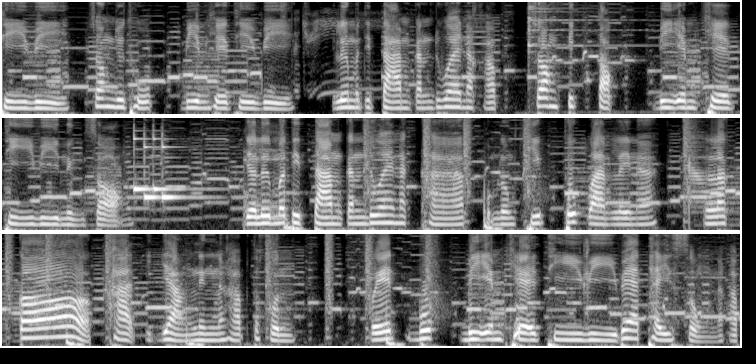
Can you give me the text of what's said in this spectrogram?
TV ช่อง YouTube BMK TV ลืมมาติดตามกันด้วยนะครับ ช่อง TikTok BMK TV 12 อย่าลืมมาติดตามกันด้วยนะครับ ผมลงคลิปทุกวันเลยนะ แล้วก็ขาดอีกอย่างหนึ่งนะครับทุกคน Facebook BMK TV แวดไทยส่งนะครับ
